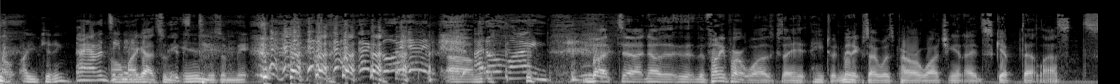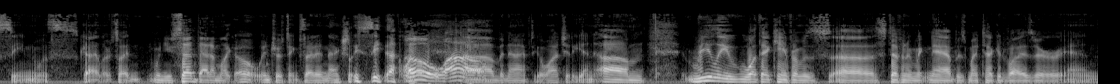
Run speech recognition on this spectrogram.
oh, are you kidding? I haven't seen it. Oh my it. god! So the end is amazing. Go ahead. Um, I don't mind. but uh, no, the, the funny part was because I hate to admit it, because I was power watching it, I'd skipped that last scene with Skyler. So I, when you said that, I'm like, oh, interesting, because I didn't actually see that one. Oh, wow. Uh, but now I have to go watch it again. Um, really, what that came from is uh, Stephanie McNabb, who's my tech advisor, and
